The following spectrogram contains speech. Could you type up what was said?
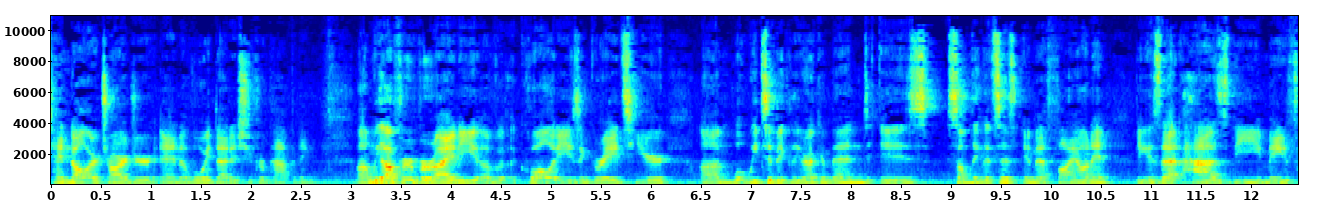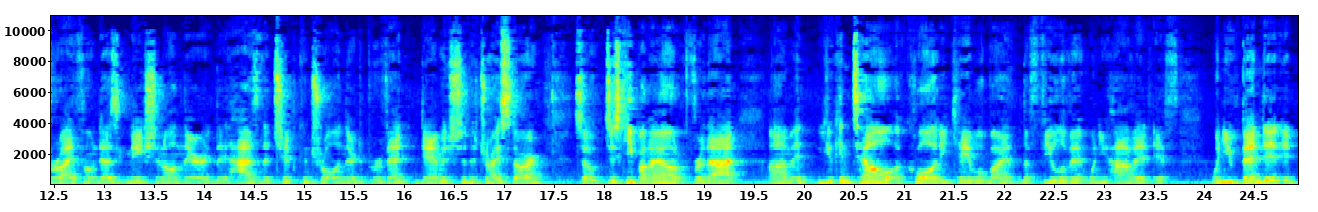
$10 charger and avoid that issue from happening. Um, we offer a variety of qualities and grades here. Um, what we typically recommend is something that says MFI on it because that has the made for iPhone designation on there. It has the chip control in there to prevent damage to the TriStar. So just keep an eye out for that. Um, and you can tell a quality cable by the feel of it when you have it. If when you bend it, it,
